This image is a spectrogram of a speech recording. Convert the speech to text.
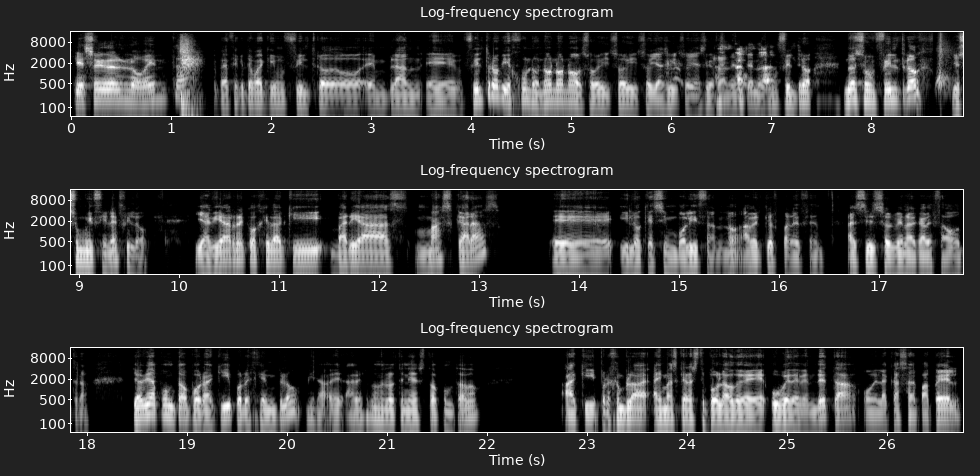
que soy del 90. Me parece que tengo aquí un filtro en plan, eh, filtro viejuno. No, no, no, soy, soy, soy así, soy así realmente. No es un filtro, no es un filtro. Yo soy muy cinéfilo y había recogido aquí varias máscaras eh, y lo que simbolizan, ¿no? A ver qué os parecen. A ver si se os viene a la cabeza otra. Yo había apuntado por aquí, por ejemplo, mira, a ver, a ver dónde lo tenía esto apuntado. Aquí, por ejemplo, hay máscaras tipo la de V de Vendetta o en la Casa de Papel,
